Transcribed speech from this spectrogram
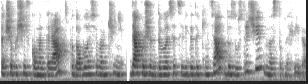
Так що пишіть в коментарях, сподобалося вам чи ні. Дякую, що додивилися це відео до кінця. До зустрічі в наступних відео.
